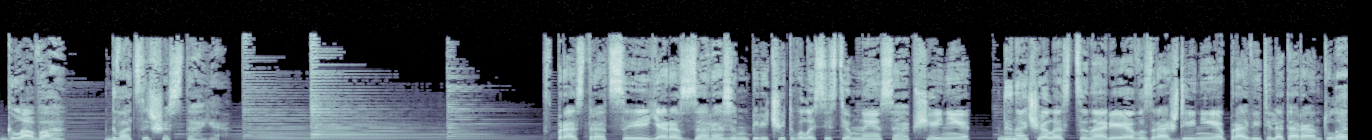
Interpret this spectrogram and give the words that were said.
Глава 26 В прострации я раз за разом перечитывала системное сообщение. До начала сценария возрождения правителя Тарантула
